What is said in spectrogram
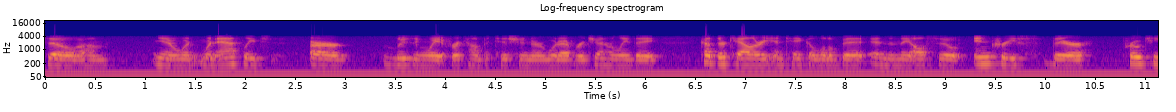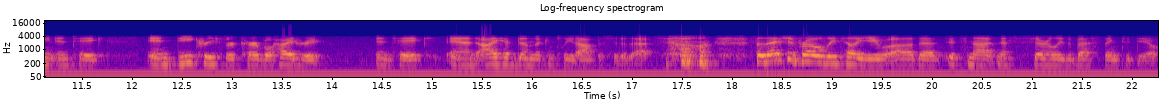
So, um, you know, when when athletes are losing weight for a competition or whatever, generally they cut their calorie intake a little bit, and then they also increase their protein intake and decrease their carbohydrate intake, and I have done the complete opposite of that. So, so that should probably tell you uh, that it's not necessarily the best thing to do.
